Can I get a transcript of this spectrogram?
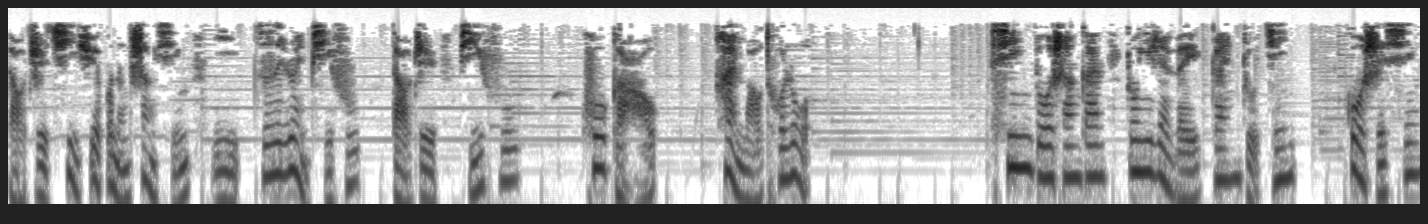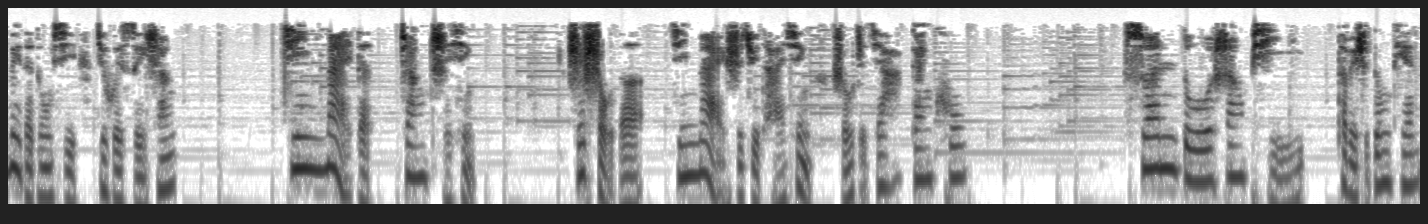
导致气血不能上行，以滋润皮肤，导致皮肤枯槁、汗毛脱落。心多伤肝，中医认为肝主筋，过食辛味的东西就会损伤筋脉的张弛性，使手的筋脉失去弹性，手指甲干枯。酸多伤脾，特别是冬天，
